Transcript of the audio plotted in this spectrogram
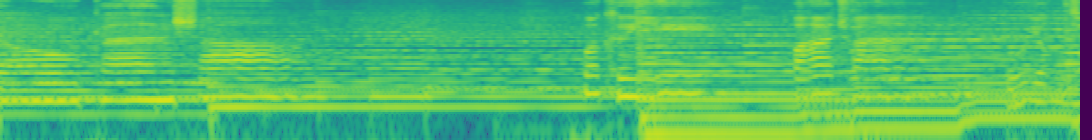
有感伤。我可以划船，不用桨。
